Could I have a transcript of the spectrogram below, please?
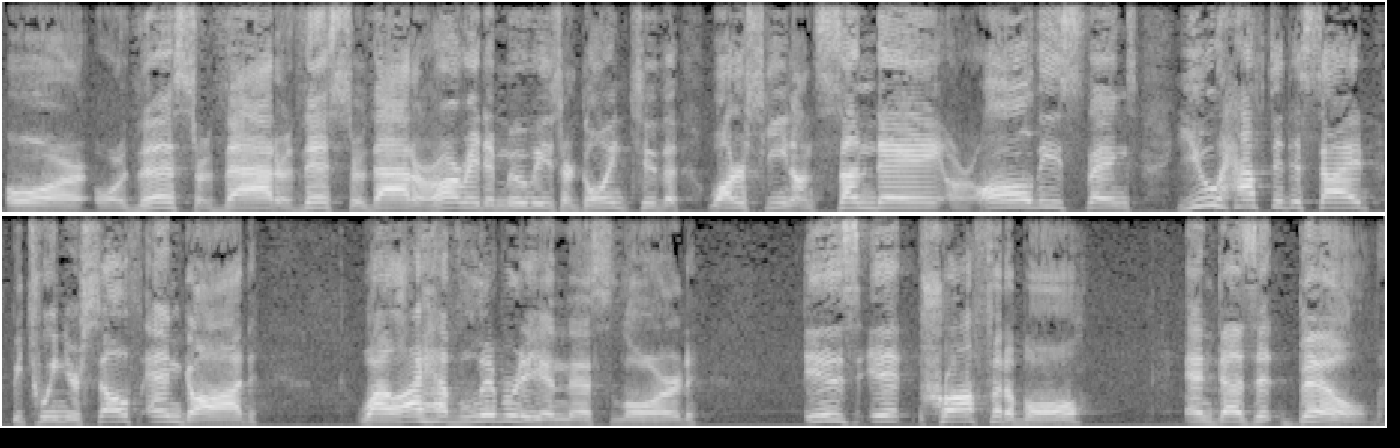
or, or this or that or this or that or R rated movies or going to the water skiing on Sunday or all these things, you have to decide between yourself and God while I have liberty in this, Lord, is it profitable and does it build?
